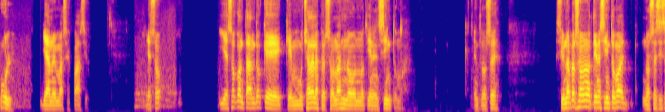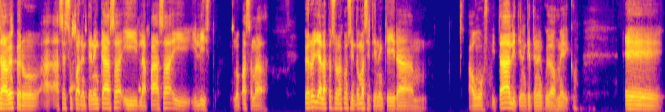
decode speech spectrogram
full, ya no hay más espacio. Eso, y eso contando que, muchas de las personas no, tienen síntomas. Entonces, si una persona no tiene síntomas, no sé si sabes, pero hace su cuarentena en casa y la pasa y, listo, no pasa nada. Pero ya las personas con síntomas sí tienen que ir a, a un hospital y tienen que tener cuidados médicos. Eh,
